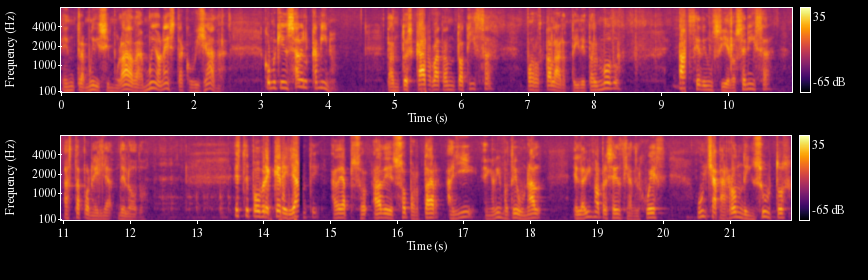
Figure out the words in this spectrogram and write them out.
entra muy disimulada, muy honesta, cobillada, como quien sabe el camino. Tanto escarba, tanto atiza, por tal arte y de tal modo, hace de un cielo ceniza hasta ponella de lodo. Este pobre querellante ha de, soportar allí, en el mismo tribunal, en la misma presencia del juez, un chaparrón de insultos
